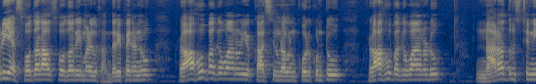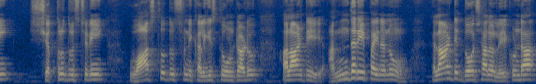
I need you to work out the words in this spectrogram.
ప్రియ సోదర సోదరీమణులకు అందరిపైనను రాహు భగవాను యొక్క ఆశీర్వాదాలను కోరుకుంటూ రాహు భగవానుడు నరదృష్టిని శత్రు దృష్టిని వాస్తు దృష్టిని కలిగిస్తూ ఉంటాడు. అలాంటి అందరిపైనను ఎలాంటి దోషాలు లేకుండా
